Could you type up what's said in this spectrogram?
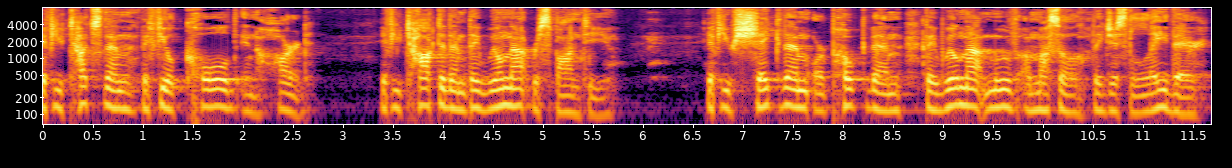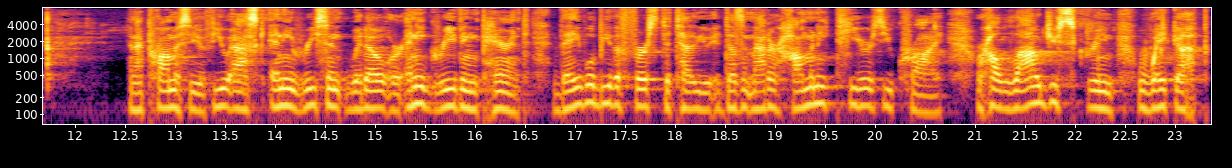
If you touch them, they feel cold and hard. If you talk to them, they will not respond to you. If you shake them or poke them, they will not move a muscle. They just lay there. And I promise you, if you ask any recent widow or any grieving parent, they will be the first to tell you it doesn't matter how many tears you cry or how loud you scream, wake up.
